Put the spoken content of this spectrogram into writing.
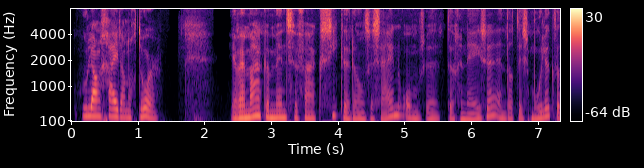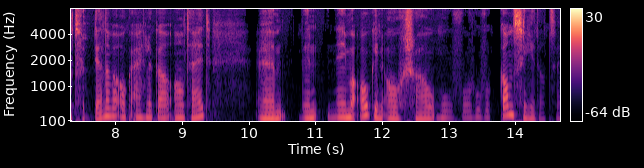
Hoe lang ga je dan nog door? Ja, wij maken mensen vaak zieker dan ze zijn om ze te genezen. En dat is moeilijk, dat vertellen we ook eigenlijk al altijd. Um, we nemen ook in oogschouw hoe, voor hoeveel kansen je dat uh,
